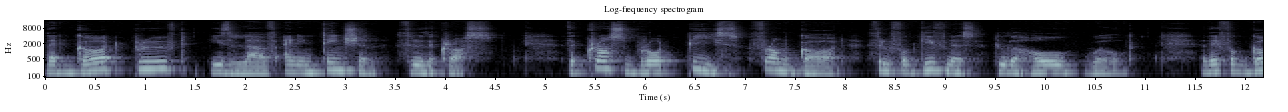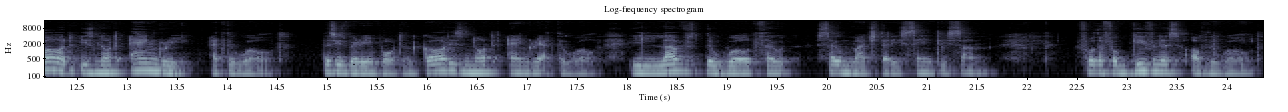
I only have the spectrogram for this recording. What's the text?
that God proved his love and intention through the cross. The cross brought peace from God through forgiveness to the whole world. Therefore, God is not angry at the world. This is very important. God is not angry at the world. He loves the world so, so much that He sent His Son for the forgiveness of the world.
